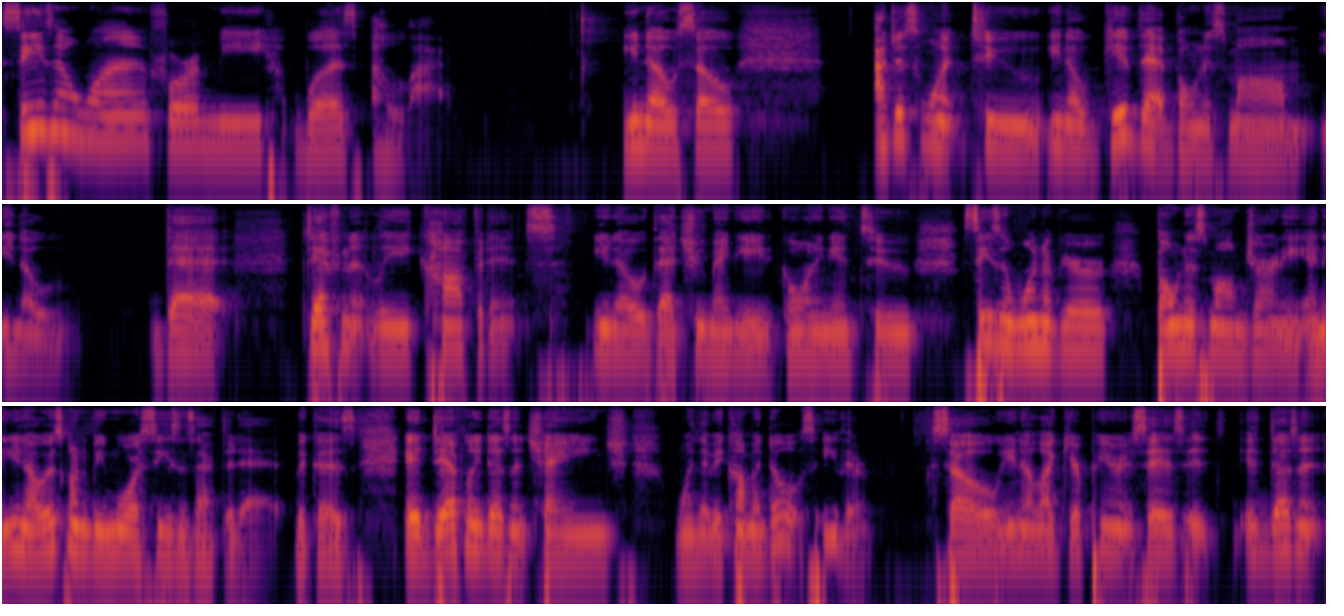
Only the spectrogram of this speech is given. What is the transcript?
Season one for me was a lot. You know, so I just want to, you know, give that bonus mom, you know, that definitely confidence, you know, that you may need going into season one of your bonus mom journey. And, you know, it's going to be more seasons after that because it definitely doesn't change when they become adults either. So, you know, like your parent says, it, it doesn't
